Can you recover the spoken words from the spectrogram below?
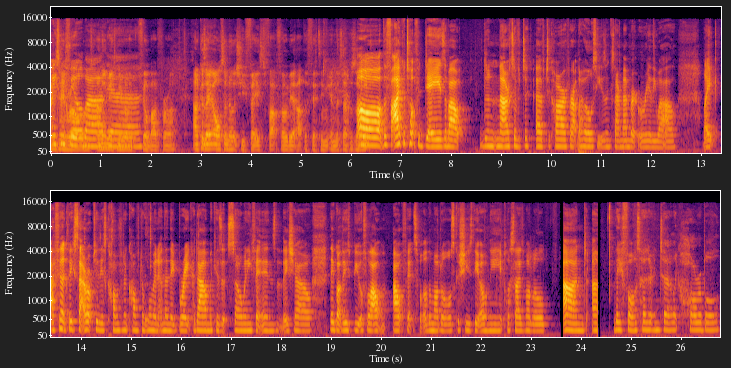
Makes me feel bad, and it makes me yeah. really feel bad for her and because i also know that she faced fat phobia at the fitting in this episode Oh, the f- I could talk for days about the narrative of, Ta- of Toccara throughout the whole season because I remember it really well. Like, I feel like they set her up to be this confident, confident woman, and then they break her down because it's so many fit-ins that they show. They've got these beautiful out- outfits for other models because she's the only plus-size model, and um, they force her into like horrible,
